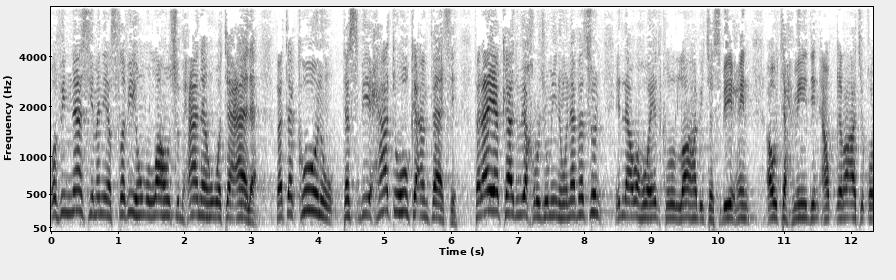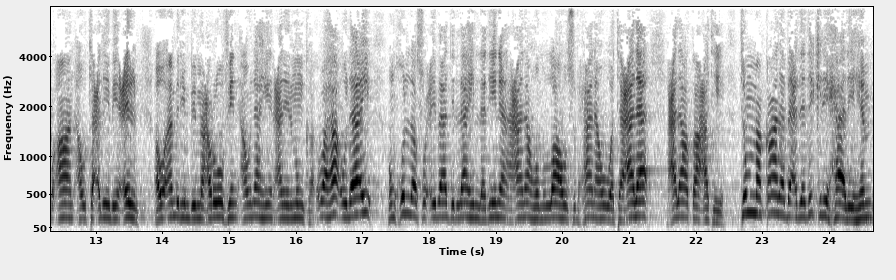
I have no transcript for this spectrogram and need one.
وفي الناس من يصطفيهم الله سبحانه وتعالى. فتكون تسبيحاته كأنفاسه. فلا يكاد يخرج منه نفس إلا وهو يذكر الله بتسبيح أو تحميد أو قراءة قرآن أو تعليم علم أو أمر بمعروف أو نهي عن المنكر. وهؤلاء هم خلص عباد الله الذين أعانهم الله سبحانه وتعالى على طاعته. ثم قال بعد ذكر حالهم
